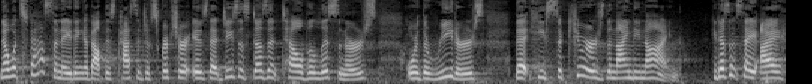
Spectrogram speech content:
Now, what's fascinating about this passage of scripture is that Jesus doesn't tell the listeners or the readers that he secures the 99. He doesn't say, I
